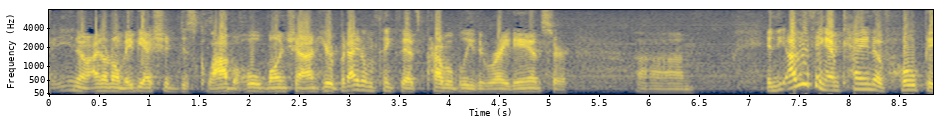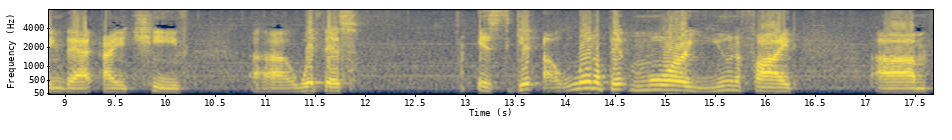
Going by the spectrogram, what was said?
you know, I don't know. Maybe I should just glob a whole bunch on here, but I don't think that's probably the right answer. Um, and the other thing I'm kind of hoping that I achieve uh, with this is to get a little bit more unified um,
